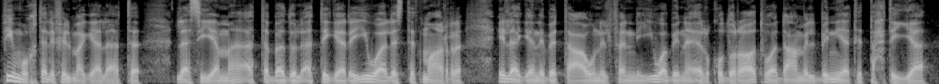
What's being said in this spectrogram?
في مختلف المجالات لا سيما التبادل التجاري والاستثمار إلى جانب التعاون الفني وبناء القدرات ودعم البنية التحتية.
